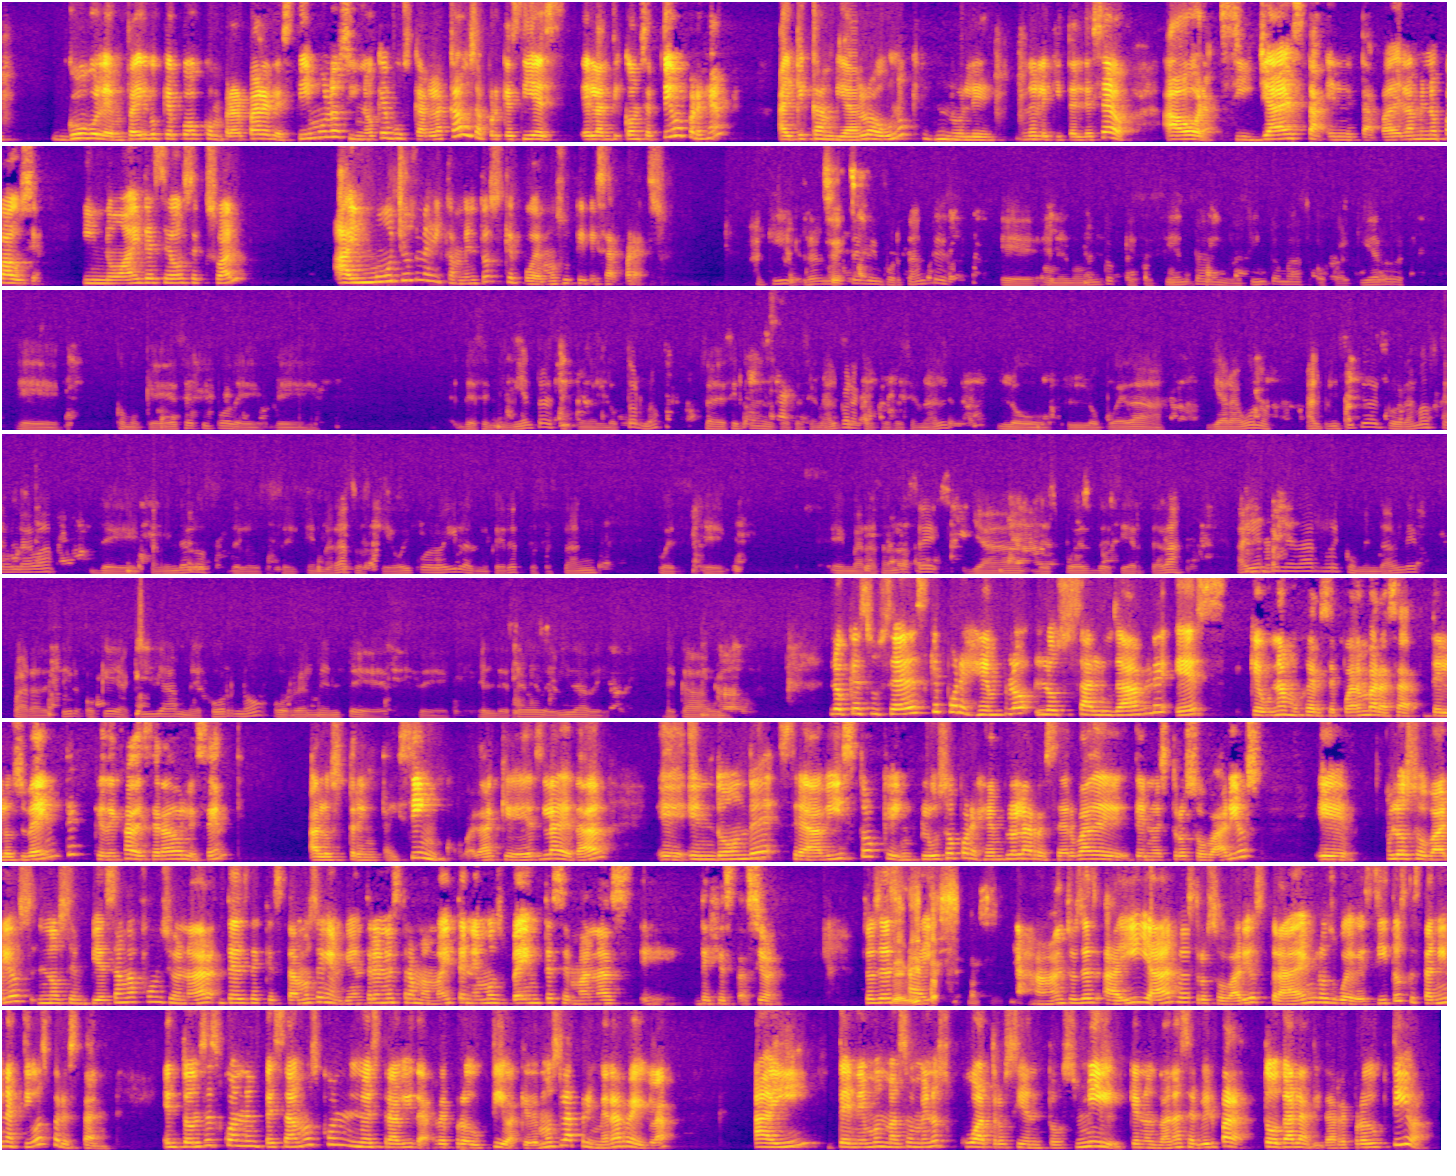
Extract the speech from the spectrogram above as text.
Google, en Facebook, qué puedo comprar para el estímulo, sino que buscar la causa, porque si es el anticonceptivo, por ejemplo, hay que cambiarlo a uno que no le, no le quita el deseo. Ahora, si ya está en la etapa de la menopausia y no hay deseo sexual, hay muchos medicamentos que podemos utilizar para eso. Aquí realmente lo importante es eh, en el momento que se sientan los síntomas o cualquier, eh, como que ese tipo de, de, de sentimiento, es ir con el doctor, ¿no? O sea, decir con el profesional para que el profesional lo, lo pueda guiar a uno. Al principio del programa usted hablaba de también de los de los eh, embarazos que hoy por hoy las mujeres pues están pues eh, embarazándose ya después de cierta edad. ¿Hay alguna edad recomendable para decir, ok, aquí ya mejor no, o realmente es eh, el deseo de vida de, de cada uno? Lo que sucede es que, por ejemplo, lo saludable es que una mujer se pueda embarazar de los 20, que deja de ser adolescente, a los 35, ¿verdad? Que es la edad eh, en donde se ha visto que incluso, por ejemplo, la reserva de, nuestros ovarios, eh, los ovarios nos empiezan a funcionar desde que estamos en el vientre de nuestra mamá y tenemos 20 semanas eh, de gestación. Entonces ahí, entonces ahí ya nuestros ovarios traen los huevecitos que están inactivos, pero están. Entonces, cuando empezamos con nuestra vida reproductiva, que vemos la primera regla, ahí tenemos más o menos 400 mil que nos van a servir para toda la vida reproductiva.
